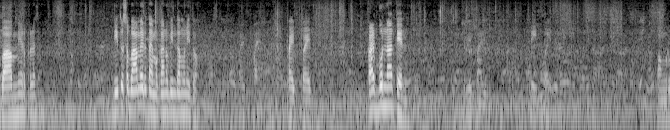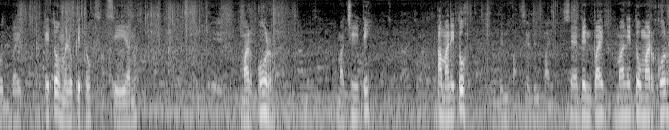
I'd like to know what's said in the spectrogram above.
Bomber pala to. Dito sa bomber tayo, magkano binta mo nito? 5.5. 5.5. Carbon natin. 3.5. 3.5. Pang road bike. Ito, malupit to. Si ano? Marcor. Machete. Ah, Manito. 7.5. 7.5 Manito Marcor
